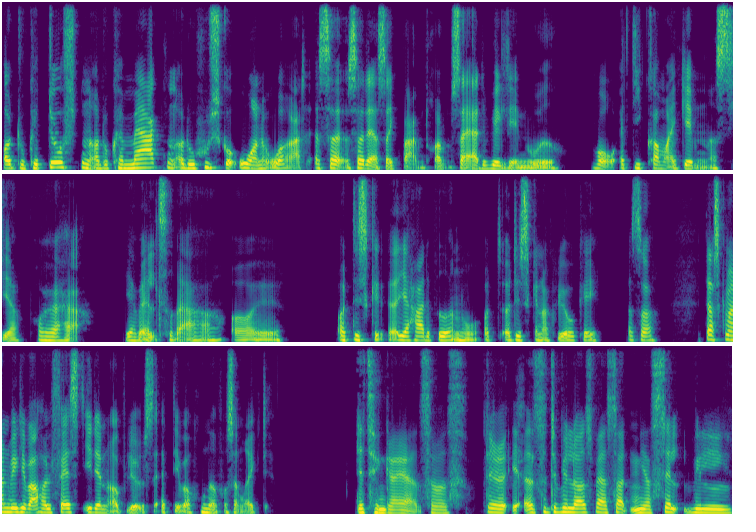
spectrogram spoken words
og du kan dufte den, og du kan mærke den, og du husker ordene ordret, altså, så er det altså ikke bare en drøm, så er det virkelig en måde, hvor at de kommer igennem og siger, prøv at høre her, jeg vil altid være her, og, øh, og det skal, jeg har det bedre nu, og, og det skal nok blive okay. Altså, der skal man virkelig bare holde fast i den oplevelse, at det var 100% rigtigt. Det tænker jeg altså også. Det, altså, det ville også være sådan, jeg selv ville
